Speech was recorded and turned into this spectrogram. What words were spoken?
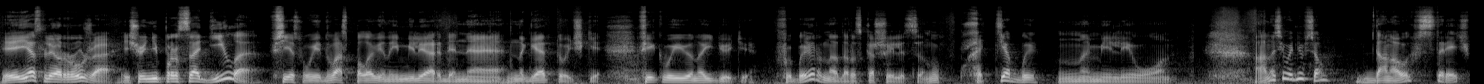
И если Ружа еще не просадила все свои 2,5 миллиарда на ноготочки, фиг вы ее найдете. ФБР надо раскошелиться, ну, хотя бы на миллион. А на сегодня все. До новых встреч.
